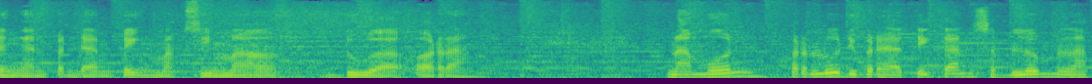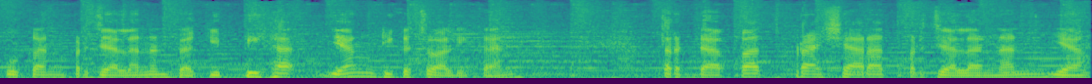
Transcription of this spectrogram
dengan pendamping maksimal dua orang. Namun, perlu diperhatikan sebelum melakukan perjalanan bagi pihak yang dikecualikan, terdapat prasyarat perjalanan yang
